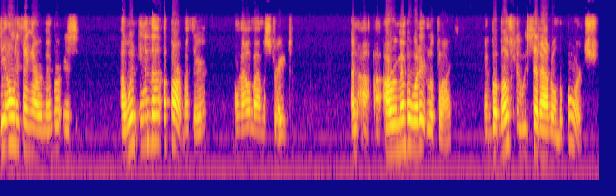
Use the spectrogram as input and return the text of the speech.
the only thing I remember is I went in the apartment there on Alabama Street, and I, I- remember what it looked like. And but mostly we sat out on the porch,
